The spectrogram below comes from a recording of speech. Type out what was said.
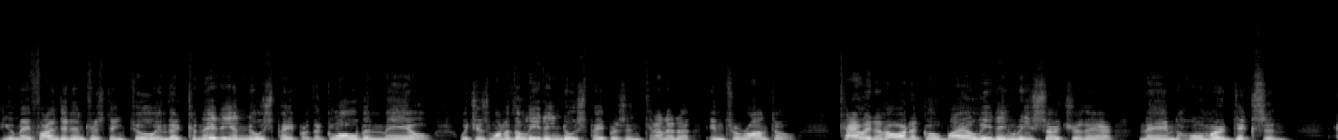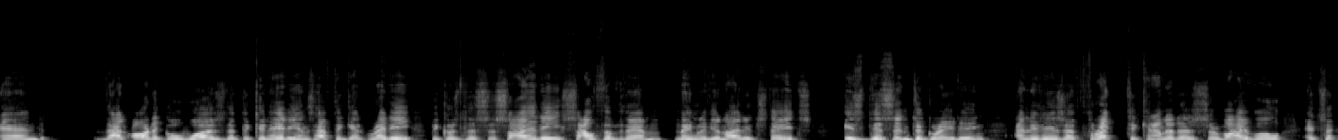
you may find it interesting too, in the Canadian newspaper, the Globe and Mail, which is one of the leading newspapers in Canada, in Toronto, carried an article by a leading researcher there named Homer Dixon. And that article was that the Canadians have to get ready because the society south of them, namely the United States, is disintegrating and it is a threat to Canada's survival. It's a,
